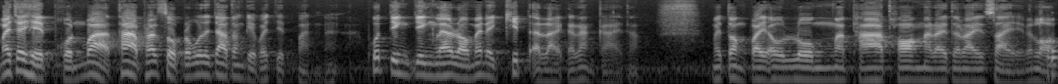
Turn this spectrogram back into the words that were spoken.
ไม่ใช่เหตุผลว่าถ้าพระศพพระพุทธเจ้าต้องเก็บไว้เจ็ดวันนะพูดจริง ๆ แล้วเราไม่ได้คิดอะไรกับร่างกายครับไม่ต้องไปเอาลงมาทาทองอะไรต่ออะไรใส่เป็นหลอก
